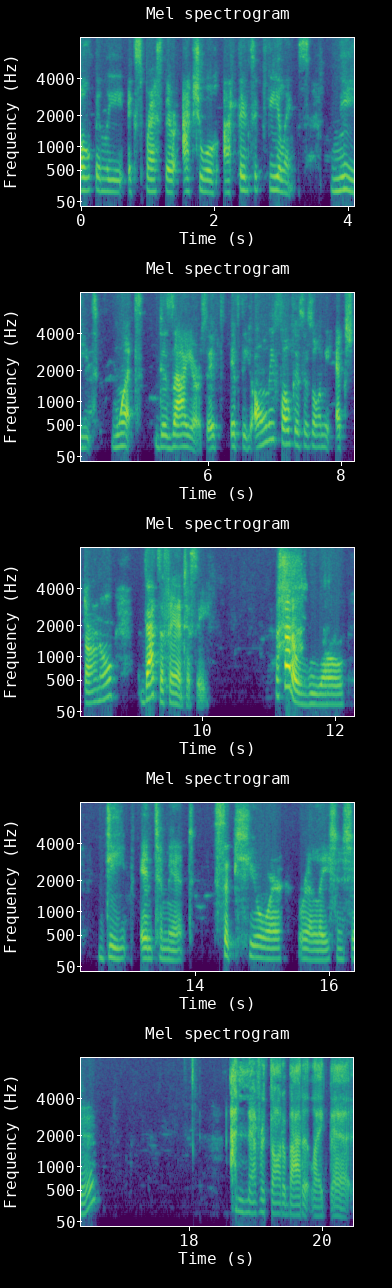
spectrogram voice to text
openly express their actual authentic feelings, needs, wants, desires, if if the only focus is on the external, that's a fantasy. That's not a real, deep, intimate secure relationship. I never thought about it like that.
